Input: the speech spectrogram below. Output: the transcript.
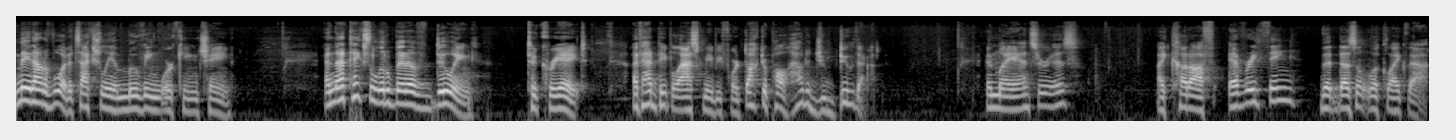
made out of wood. It's actually a moving, working chain. And that takes a little bit of doing to create. I've had people ask me before, Dr. Paul, how did you do that? And my answer is, I cut off everything that doesn't look like that.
